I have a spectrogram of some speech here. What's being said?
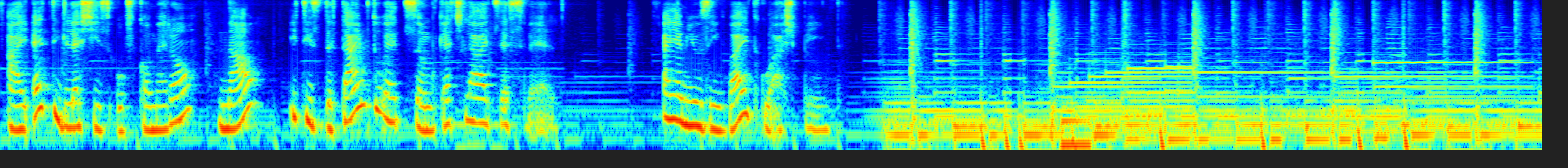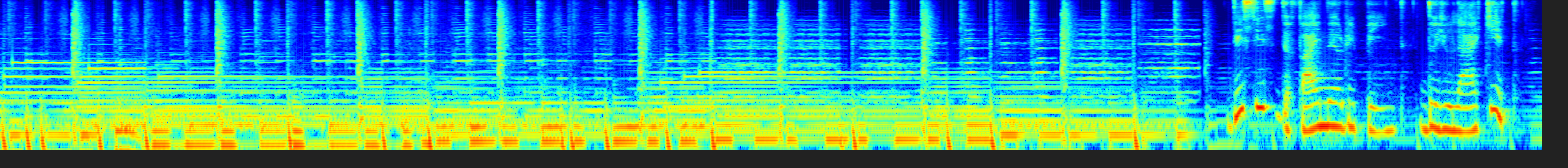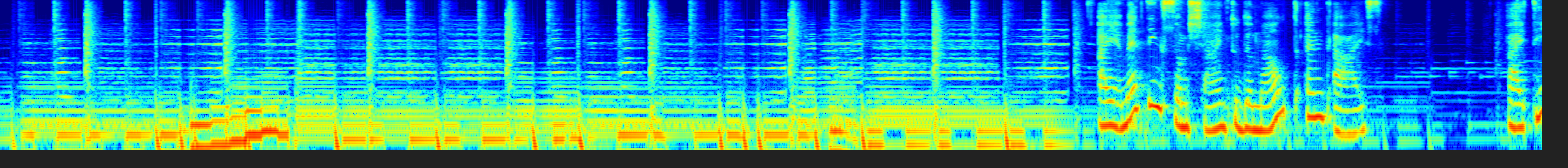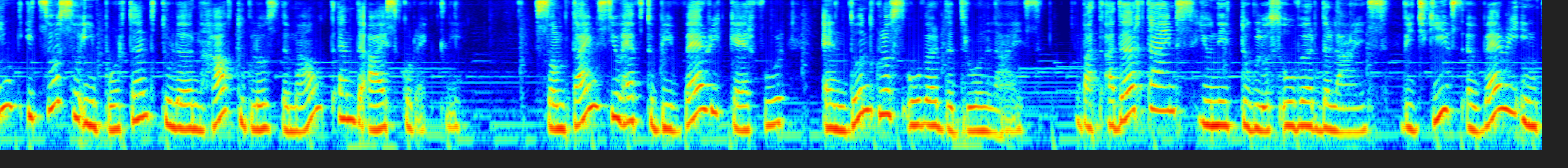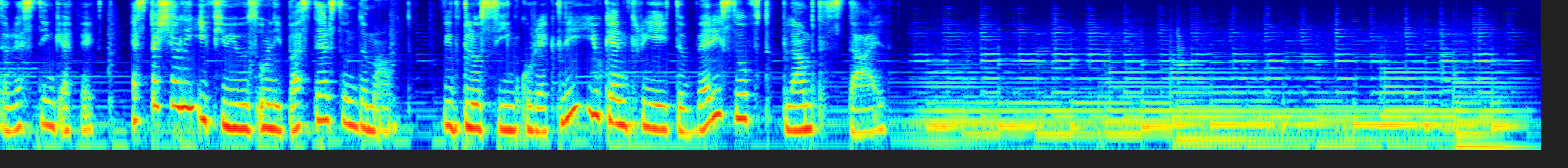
I added lashes off camera, now it is the time to add some catch lights as well. I am using white gouache paint. This is the final repaint. Do you like it? I am adding some shine to the mouth and eyes. I think it's also important to learn how to close the mouth and the eyes correctly. Sometimes you have to be very careful and don't gloss over the drawn lines. But other times you need to gloss over the lines, which gives a very interesting effect, especially if you use only pastels on the mouth. With glossing correctly, you can create a very soft, plumped style.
